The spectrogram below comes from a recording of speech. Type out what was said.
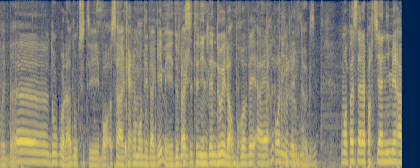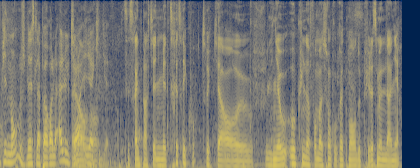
Oui, bah. Euh, donc voilà, donc c'était bon, ça a carrément dévagué, mais de base Oui. c'était Nintendo et leur brevet AR pour J'avoue. Nintendogs. On va passer à la partie animée rapidement. Je laisse la parole à Lucas Alors, et à Kylian. Ce sera une partie animée très très courte car euh, il n'y a aucune information concrètement depuis la semaine dernière.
